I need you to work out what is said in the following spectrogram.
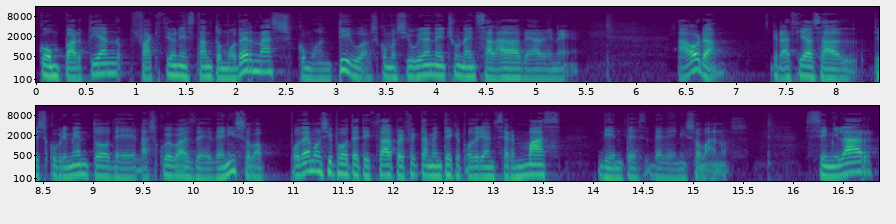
compartían facciones tanto modernas como antiguas, como si hubieran hecho una ensalada de ADN. Ahora, gracias al descubrimiento de las cuevas de Denisova, podemos hipotetizar perfectamente que podrían ser más dientes de denisovanos. Similar,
